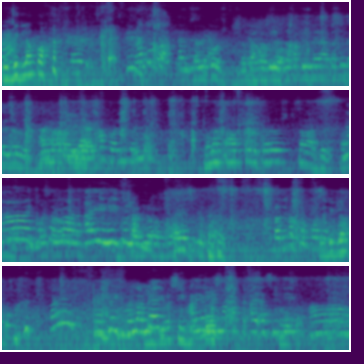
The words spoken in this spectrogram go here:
Tubig lang po. Sa likod. Nakapila, nakapila yata sila dyan. eh. Nakapila. Wala sa ako pero sarado. Nay, buksan nyo. Kaihi ko lang. Tubig lang po. Ay, tubig, malamig. Ayaw yung makape. Ay, acidic. Ah.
